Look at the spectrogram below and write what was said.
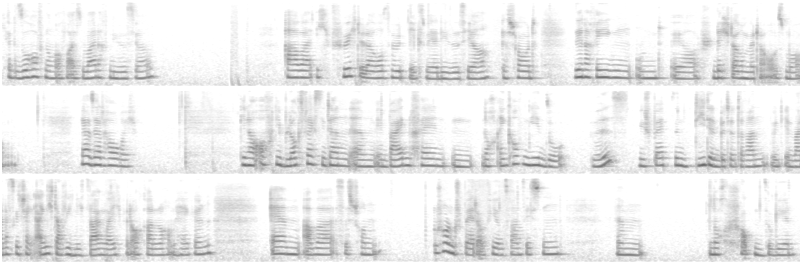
Ich hatte so Hoffnung auf weiße Weihnachten dieses Jahr. Aber ich fürchte, daraus wird nichts mehr dieses Jahr. Es schaut sehr nach Regen und eher schlechterem Wetter aus morgen. Ja, sehr traurig. Genau, auch die Blocksbergs, die dann ähm, in beiden Fällen noch einkaufen gehen, so, was? Wie spät sind die denn bitte dran mit ihren Weihnachtsgeschenken? Eigentlich darf ich nicht sagen, weil ich bin auch gerade noch am Häkeln. Ähm, aber es ist schon, schon spät am 24. Ähm, noch shoppen zu gehen.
